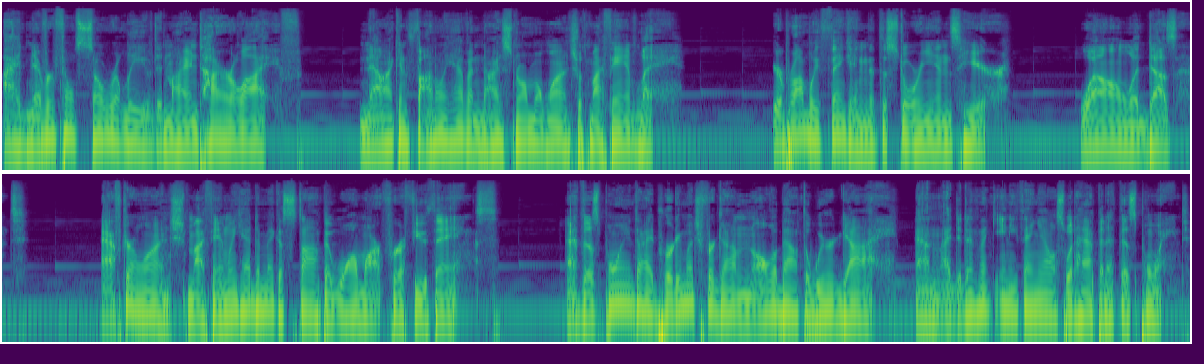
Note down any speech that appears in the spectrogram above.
I had never felt so relieved in my entire life. Now I can finally have a nice normal lunch with my family. You're probably thinking that the story ends here. Well, it doesn't. After lunch, my family had to make a stop at Walmart for a few things. At this point, I had pretty much forgotten all about the weird guy, and I didn't think anything else would happen at this point.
